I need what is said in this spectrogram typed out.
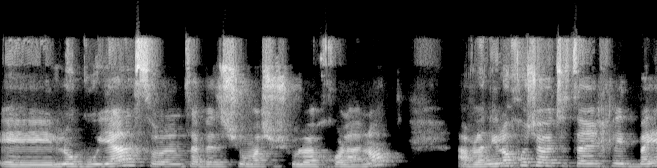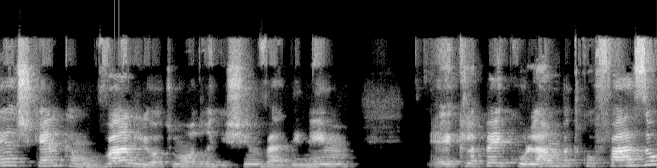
אה, לא גויס או לא נמצא באיזשהו משהו שהוא לא יכול לענות. אבל אני לא חושבת שצריך להתבייש, כן כמובן להיות מאוד רגישים ועדינים אה, כלפי כולם בתקופה הזו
